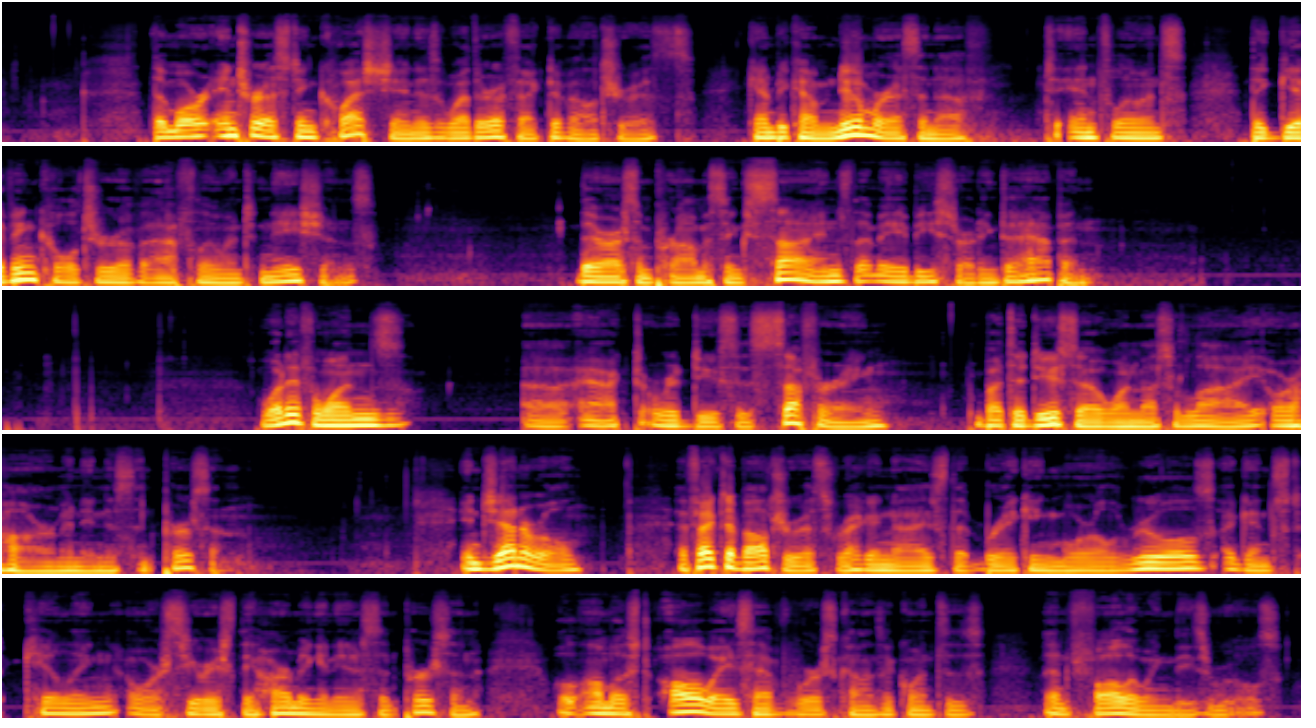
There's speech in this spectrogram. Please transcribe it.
The more interesting question is whether effective altruists can become numerous enough to influence the giving culture of affluent nations. There are some promising signs that may be starting to happen. What if one's uh, act reduces suffering, but to do so one must lie or harm an innocent person? In general, Effective altruists recognize that breaking moral rules against killing or seriously harming an innocent person will almost always have worse consequences than following these rules.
